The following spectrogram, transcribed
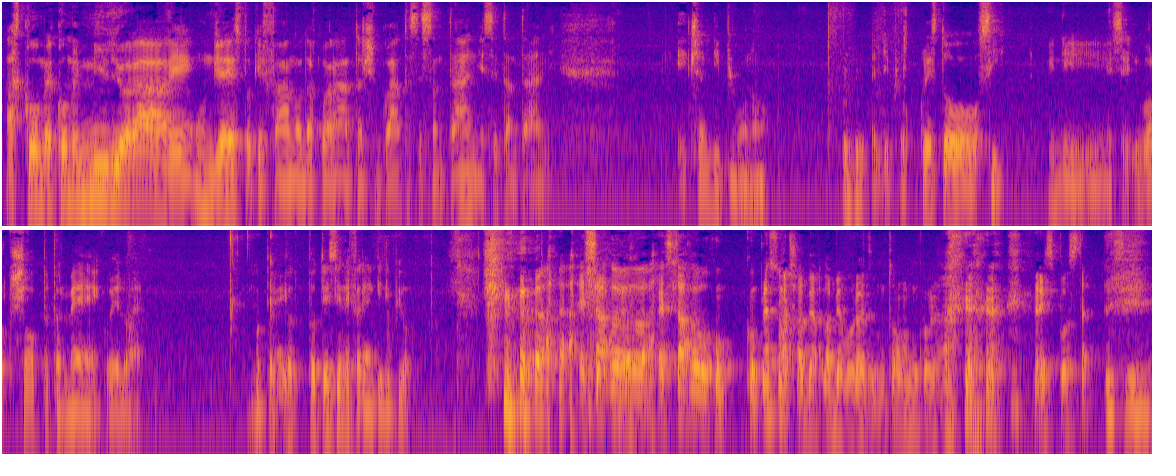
a come, come, migliorare un gesto che fanno da 40, 50, 60 anni, 70 anni e c'è il di più, no? Uh-huh. Il di più. Questo sì, quindi sì, il workshop per me è quello è. Okay. Potessi ne fare anche di più. È, stato, è stato complesso, ma l'abbiamo, l'abbiamo raggiunto comunque una, una risposta. Sì.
